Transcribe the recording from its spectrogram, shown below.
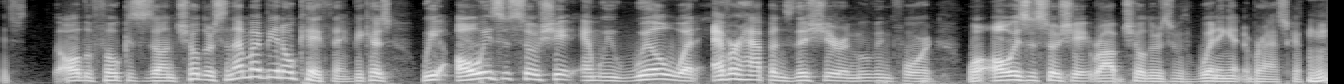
It's all the focus is on Childress, and that might be an okay thing because we always associate, and we will, whatever happens this year and moving forward, we'll always associate Rob Childress with winning at Nebraska. Mm-hmm.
